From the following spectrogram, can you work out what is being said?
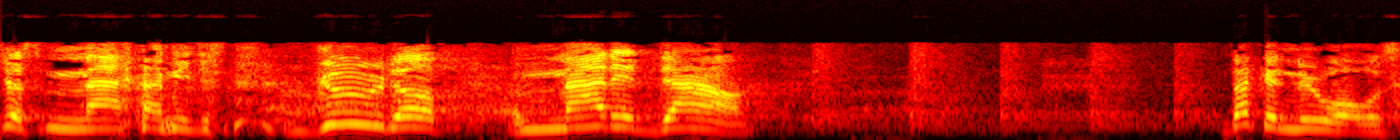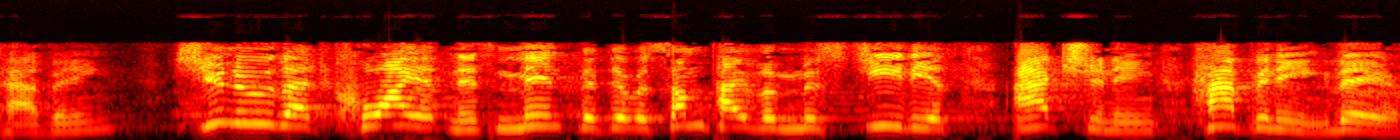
Just mat, I mean, just gooed up, matted down. Becca knew what was happening. She knew that quietness meant that there was some type of mischievous actioning happening there.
